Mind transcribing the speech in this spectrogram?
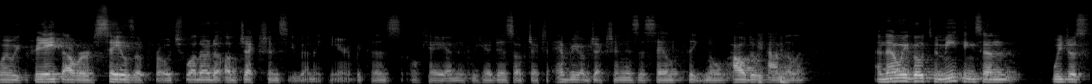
when we create our sales approach, what are the objections you're going to hear? Because, okay, and if we hear this objection, every objection is a sales signal. How do we handle it? And then we go to meetings and we just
